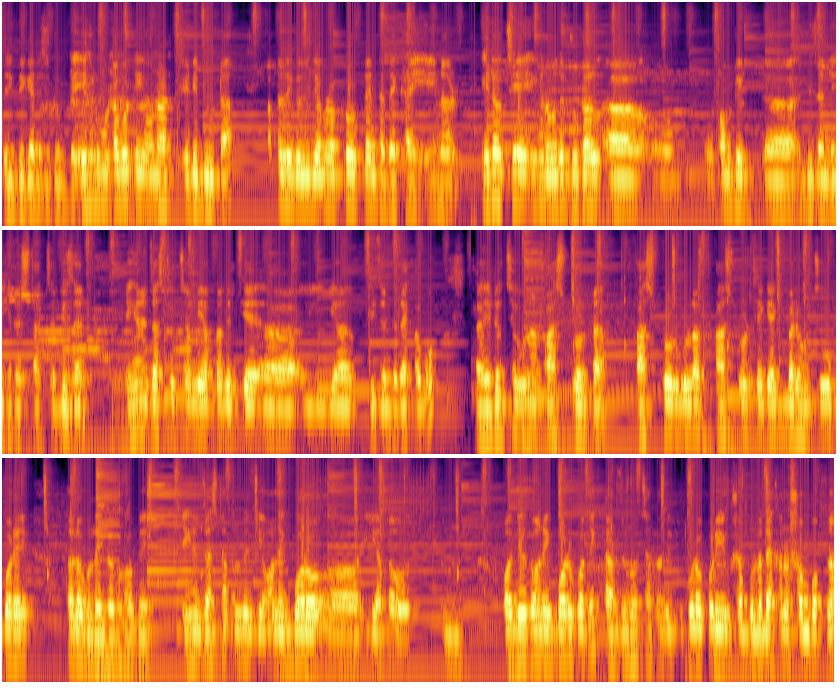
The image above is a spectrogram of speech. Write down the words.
এদিক দিয়ে গ্যারেজে ঢুকবে। এখানে মোটামুটি ওনার থ্রিডি ভিউটা আপনাদেরকে যদি আমরা ফ্লোর প্ল্যানটা দেখাই এনার এটা হচ্ছে এখানে আমাদের টোটাল কমপ্লিট ডিজাইন এখানে স্ট্রাকচার ডিজাইন এখানে জাস্ট হচ্ছে আমি আপনাদেরকে ইয়া ডিজাইনটা দেখাবো। এটা হচ্ছে ওনার ফার্স্ট ফ্লোরটা ফার্স্ট ফ্লোরগুলা ফার্স্ট ফ্লোর থেকে একবারে হচ্ছে উপরে তলাগুলো এইভাবে হবে। এখানে জাস্ট আপনাদেরকে অনেক বড় ইয়া তো যেহেতু অনেক বড় প্রজেক্ট তার জন্য হচ্ছে আপনাদের পুরোপুরি সবগুলো দেখানো সম্ভব না।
